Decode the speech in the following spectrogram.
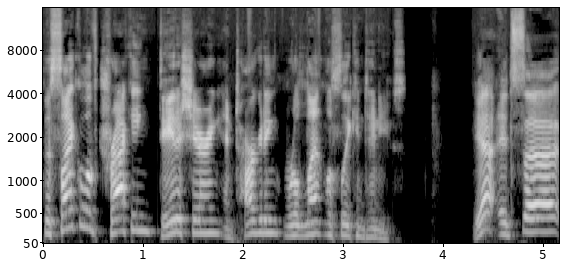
the cycle of tracking, data sharing, and targeting relentlessly continues. Yeah, it's uh,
